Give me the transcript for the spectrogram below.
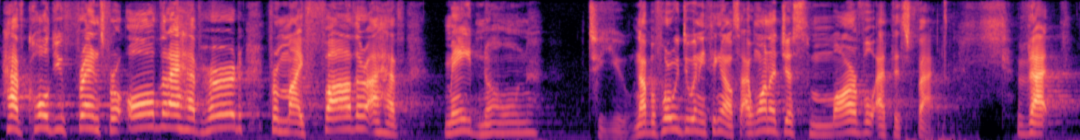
have called you friends, for all that I have heard from my Father, I have made known to you. Now, before we do anything else, I want to just marvel at this fact that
